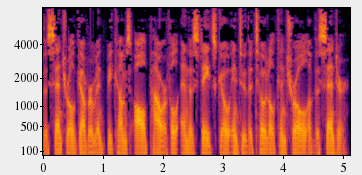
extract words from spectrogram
the central government becomes all-powerful and the states go into the total control of the center.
